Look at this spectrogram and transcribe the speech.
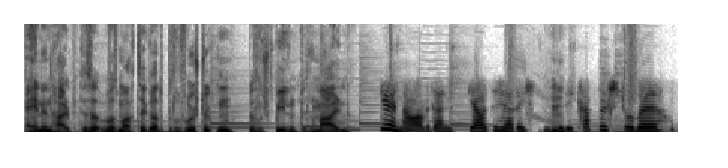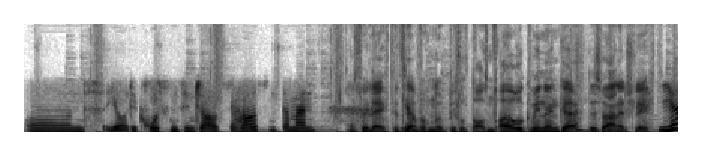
Eineinhalb. Das, was macht ihr gerade? Ein bisschen frühstücken, ein bisschen spielen, ein bisschen malen. Genau, wir dann die Hause herrichten Hm. für die Krabbelstube und ja, die Großen sind schon außer Haus und der Mann. Und vielleicht jetzt einfach nur ein bisschen 1000 Euro gewinnen, gell? Das wäre auch nicht schlecht. Ja,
